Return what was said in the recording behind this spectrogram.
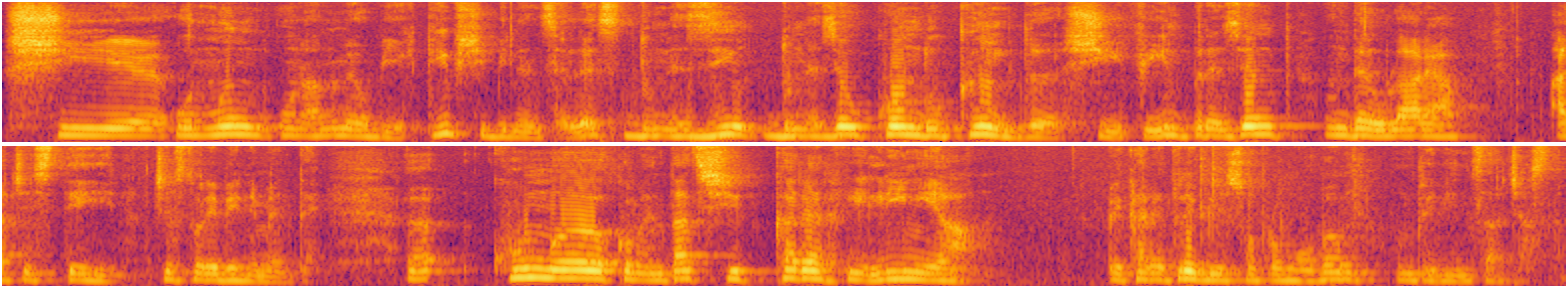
și urmând un anume obiectiv și, bineînțeles, Dumnezeu, Dumnezeu conducând și fiind prezent în derularea acestei, acestor evenimente. Uh, cum uh, comentați și care ar fi linia pe care trebuie să o promovăm în privința aceasta?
